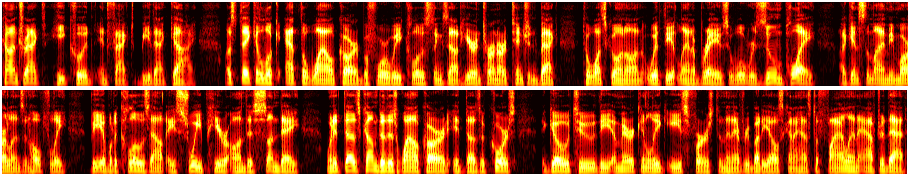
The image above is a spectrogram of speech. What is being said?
contract, he could, in fact, be that guy. Let's take a look at the wild card before we close things out here and turn our attention back to what's going on with the Atlanta Braves, who will resume play against the Miami Marlins and hopefully be able to close out a sweep here on this Sunday. When it does come to this wild card, it does, of course, go to the American League East first, and then everybody else kind of has to file in after that.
